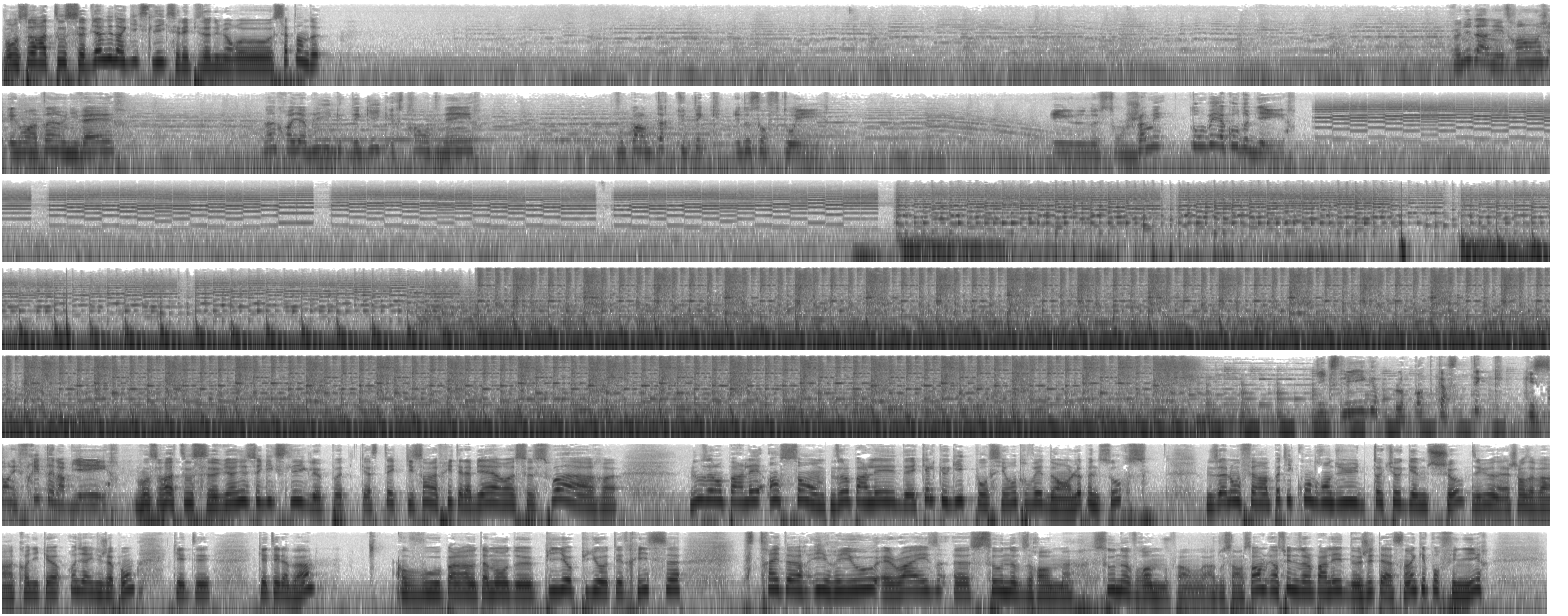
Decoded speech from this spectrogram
Bonsoir à tous, bienvenue dans Geeks League, c'est l'épisode numéro 72. Venu d'un étrange et lointain univers, l'incroyable ligue des geeks extraordinaires vous parle d'actu-tech et de software. Et ils ne sont jamais tombés à court de bière. Les frites et la bière. Bonsoir à tous, bienvenue sur Geeks League, le podcast tech qui sent la frite et la bière. Ce soir, nous allons parler ensemble, nous allons parler des quelques guides pour s'y retrouver dans l'open source. Nous allons faire un petit compte rendu Tokyo Game Show. Vous avez vu, on a la chance d'avoir un chroniqueur en direct du Japon qui était, qui était là-bas. On vous parlera notamment de Puyo Puyo Tetris, Strider Ryu et Rise euh, Son of Rome. Son of Rome, enfin on va voir tout ça ensemble. Et ensuite nous allons parler de GTA V et pour finir,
